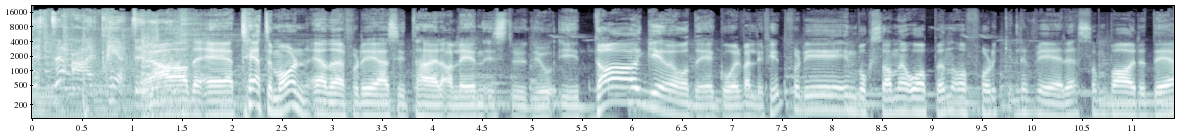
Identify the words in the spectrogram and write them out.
Dette er P3 Ja, det er TT-morgen, er det, fordi jeg sitter her alene i studio i dag. Og det går veldig fint, fordi innboksene er åpne, og folk leverer som bare det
